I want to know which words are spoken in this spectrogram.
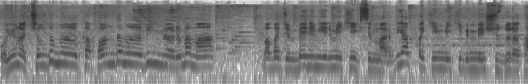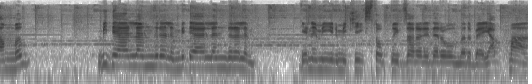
oyun açıldı mı kapandı mı bilmiyorum ama Babacım benim 22x'im var. Bir yap bakayım bir 2500 lira tumble. Bir değerlendirelim bir değerlendirelim. Gene mi 22x toplayıp zarar eder oğulları be? Yapma.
